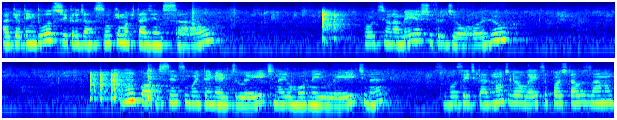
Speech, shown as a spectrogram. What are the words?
Aqui eu tenho duas xícaras de açúcar e uma pitadinha de sal. Vou adicionar meia xícara de óleo. um copo de 150 ml de leite, né? Eu mornei o leite, né? Se você de casa não tiver o leite, você pode estar usando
